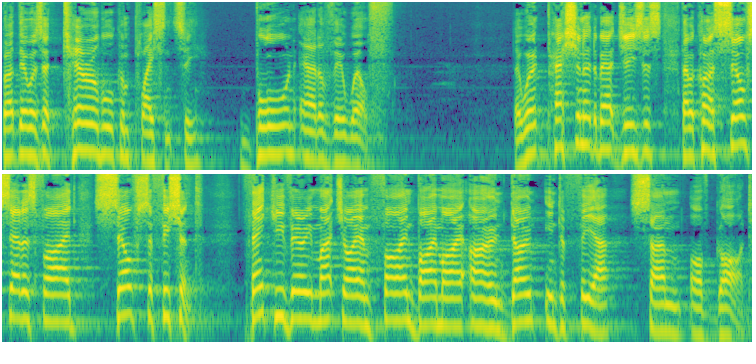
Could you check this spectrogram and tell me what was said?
But there was a terrible complacency born out of their wealth. They weren't passionate about Jesus. They were kind of self satisfied, self sufficient. Thank you very much. I am fine by my own. Don't interfere, Son of God.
